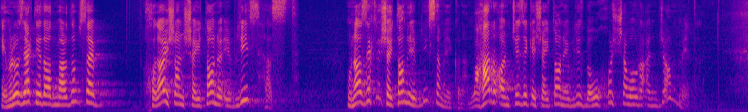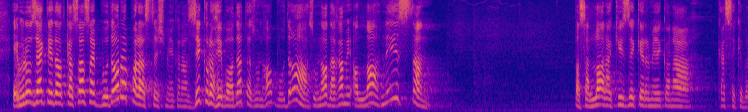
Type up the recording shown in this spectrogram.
امروز یک تعداد مردم صاحب خدایشان شیطان و ابلیس هست. اونا ذکر شیطان و ابلیس هم می‌کنن و هر آن چیزی که شیطان و ابلیس به او خوش شود و انجام میدن. امروز یک تعداد کسا صاحب بودا را پرستش می‌کنن. ذکر و عبادت از اونها بودا هست. اونها در الله نیستن. پس الله را کی ذکر می‌کنه؟ کسی که به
